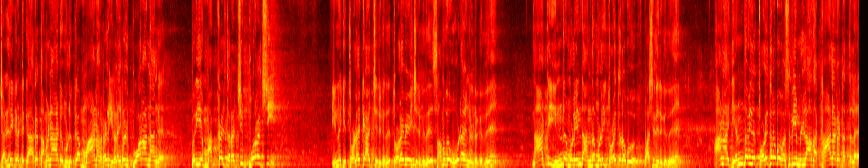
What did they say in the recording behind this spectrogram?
ஜல்லிக்கட்டுக்காக தமிழ்நாடு முழுக்க மாணவர்கள் இளைஞர்கள் போராடினாங்க. பெரிய மக்கள் திரட்சி புரட்சி. இன்னைக்கு தொலைக்காட்சி இருக்குது தொலைபேசி இருக்குது சமூக ஊடகங்கள் இருக்குது. நாட்டு இந்த மொழிந்து அந்த மொழி தொலைத்தொடர்பு வசதி இருக்குது. ஆனால் எந்தவித தொலைத்தொடர்பு வசதியும் இல்லாத காலகட்டத்தில்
